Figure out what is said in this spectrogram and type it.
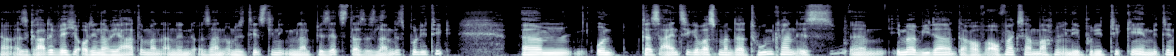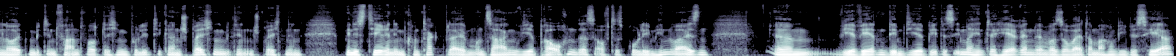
Ja, also gerade welche Ordinariate man an den, seinen Universitätskliniken im Land besetzt, das ist Landespolitik. Ähm, und das Einzige, was man da tun kann, ist ähm, immer wieder darauf aufmerksam machen, in die Politik gehen, mit den Leuten, mit den verantwortlichen Politikern sprechen, mit den entsprechenden Ministerien im Kontakt bleiben und sagen, wir brauchen das, auf das Problem hinweisen. Ähm, wir werden dem Diabetes immer hinterherrennen, wenn wir so weitermachen wie bisher.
